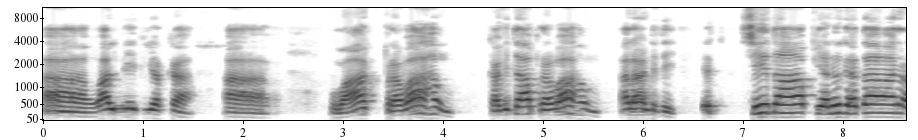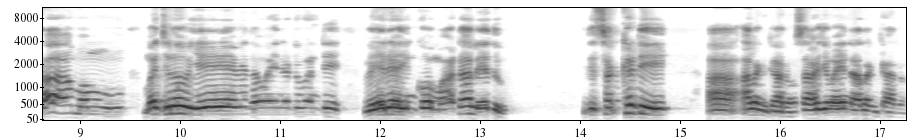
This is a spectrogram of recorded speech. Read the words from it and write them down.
ఆ వాల్మీకి యొక్క ఆ వాక్ ప్రవాహం కవితా ప్రవాహం అలాంటిది. సీతాప్యనుగత రామం మధ్యలో ఏ విధమైనటువంటి వేరే ఇంకో మాట లేదు. ఇది చక్కటి ఆ అలంకారం సహజమైన అలంకారం.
